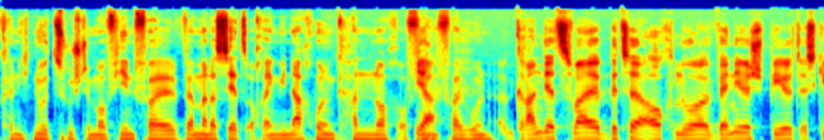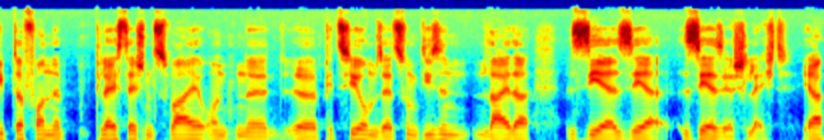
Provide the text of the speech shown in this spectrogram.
kann ich nur zustimmen. Auf jeden Fall, wenn man das jetzt auch irgendwie nachholen kann, noch auf jeden Fall holen. Grandia 2 bitte auch nur, wenn ihr spielt. Es gibt davon eine PlayStation 2 und eine äh, PC-Umsetzung. Die sind leider sehr, sehr, sehr, sehr schlecht. Ja?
